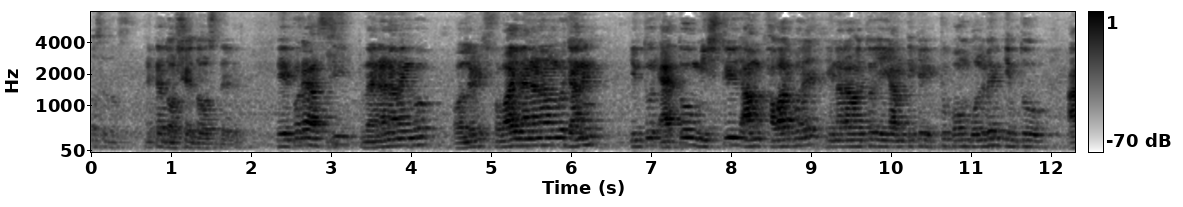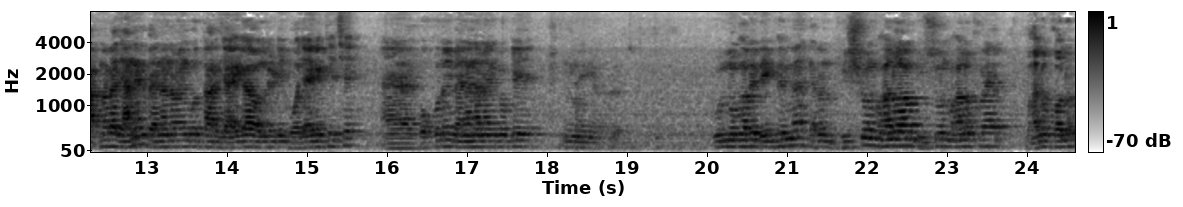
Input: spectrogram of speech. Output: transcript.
দশ এটা দশে দশ দেবে এরপরে আসছি ব্যানানা ম্যাঙ্গো অলরেডি সবাই ব্যানানা ম্যাঙ্গো জানেন। কিন্তু এত মিষ্টি আম খাওয়ার পরে এনারা হয়তো এই আমটিকে একটু কম বলবেন, কিন্তু আপনারা জানেন ব্যানানা ম্যাঙ্গো তার জায়গা অলরেডি বজায় রেখেছে। কখনোই ব্যানানা ম্যাঙ্গোকে অন্যভাবে দেখবেন না, কারণ ভীষণ ভালো আম, ভীষণ ভালো ভালো ফলন।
